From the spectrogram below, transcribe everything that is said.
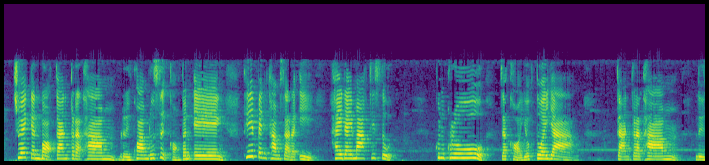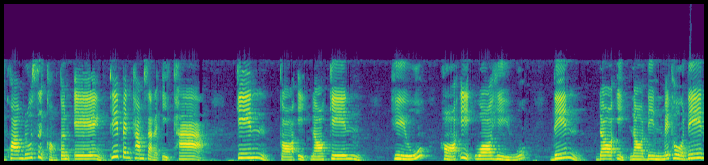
ๆช่วยกันบอกการกระทำหรือความรู้สึกของตนเอง ที่เป็นคำสระอีให้ได้มากที่สุด คุณครูจะขอยกตัวอย่าง การกระทำหรือความรู้สึกของตนเองที่เป็นคำสระอีค่ะ กิน กออินอกิน หิว หออิวอหิว ดิ้นดออินอดิน ไม่โทดิ้น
